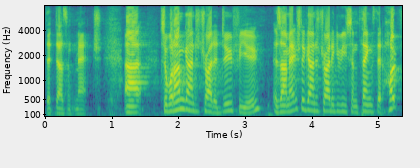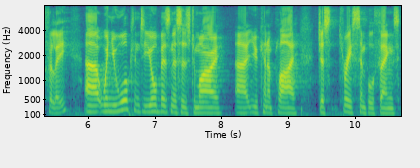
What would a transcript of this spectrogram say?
that doesn't match. Uh, so what I'm going to try to do for you is I'm actually going to try to give you some things that hopefully, uh, when you walk into your businesses tomorrow, uh, you can apply just three simple things.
